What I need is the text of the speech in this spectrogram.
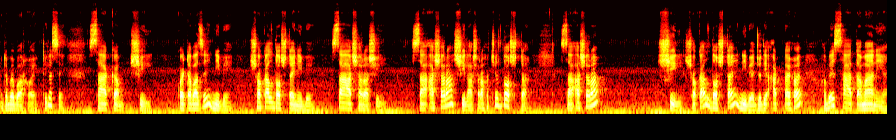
এটা ব্যবহার হয়, ঠিক আছে? সাকাম শিল, কয়টা বাজে নিবে? সকাল দশটায় নিবে। সা আশারা শিল। সা আশারা শিল, আশারা হচ্ছে দশটা। সা আশারা শিল। সকাল দশটায় নিবে, যদি আটটায় হয়, হবে সা তামানিয়া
